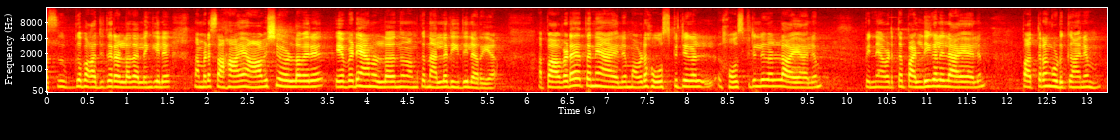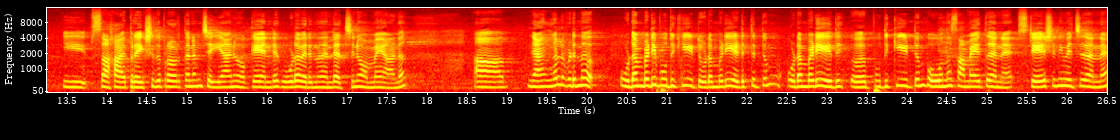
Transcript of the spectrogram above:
അസുഖബാധിതരുള്ളത് അല്ലെങ്കിൽ നമ്മുടെ സഹായം ആവശ്യമുള്ളവർ എവിടെയാണുള്ളതെന്ന് നമുക്ക് നല്ല രീതിയിൽ അറിയാം. അപ്പോൾ അവിടെ തന്നെ ആയാലും അവിടെ ഹോസ്പിറ്റലുകൾ ഹോസ്പിറ്റലുകളിലായാലും പിന്നെ അവിടുത്തെ പള്ളികളിലായാലും പത്രം കൊടുക്കാനും ഈ സഹായ പ്രേക്ഷിത പ്രവർത്തനം ചെയ്യാനും ഒക്കെ എന്റെ കൂടെ വരുന്നത് എന്റെ അച്ഛനും അമ്മയാണ്. ഞങ്ങൾ ഇവിടുന്ന് ഉടമ്പടി പുതുക്കിയിട്ട് ഉടമ്പടി എടുത്തിട്ടും ഉടമ്പടി എതി പുതുക്കിയിട്ടും പോകുന്ന സമയത്ത് തന്നെ സ്റ്റേഷനിൽ വെച്ച് തന്നെ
